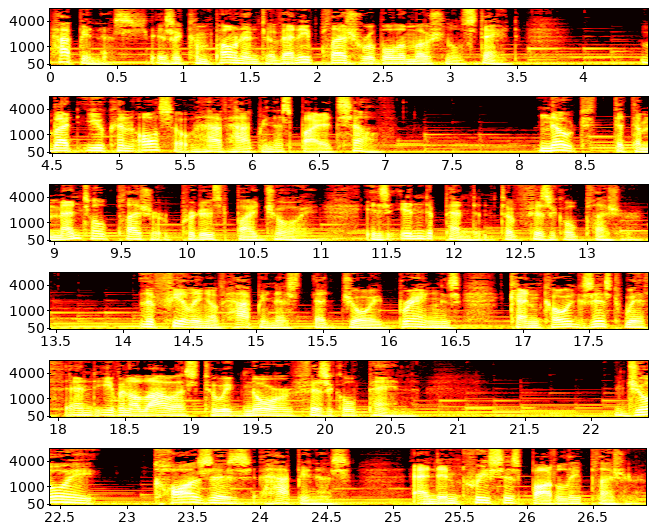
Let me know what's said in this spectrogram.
Happiness is a component of any pleasurable emotional state, but you can also have happiness by itself. Note that the mental pleasure produced by joy is independent of physical pleasure. The feeling of happiness that joy brings can coexist with and even allow us to ignore physical pain. Joy causes happiness and increases bodily pleasure.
